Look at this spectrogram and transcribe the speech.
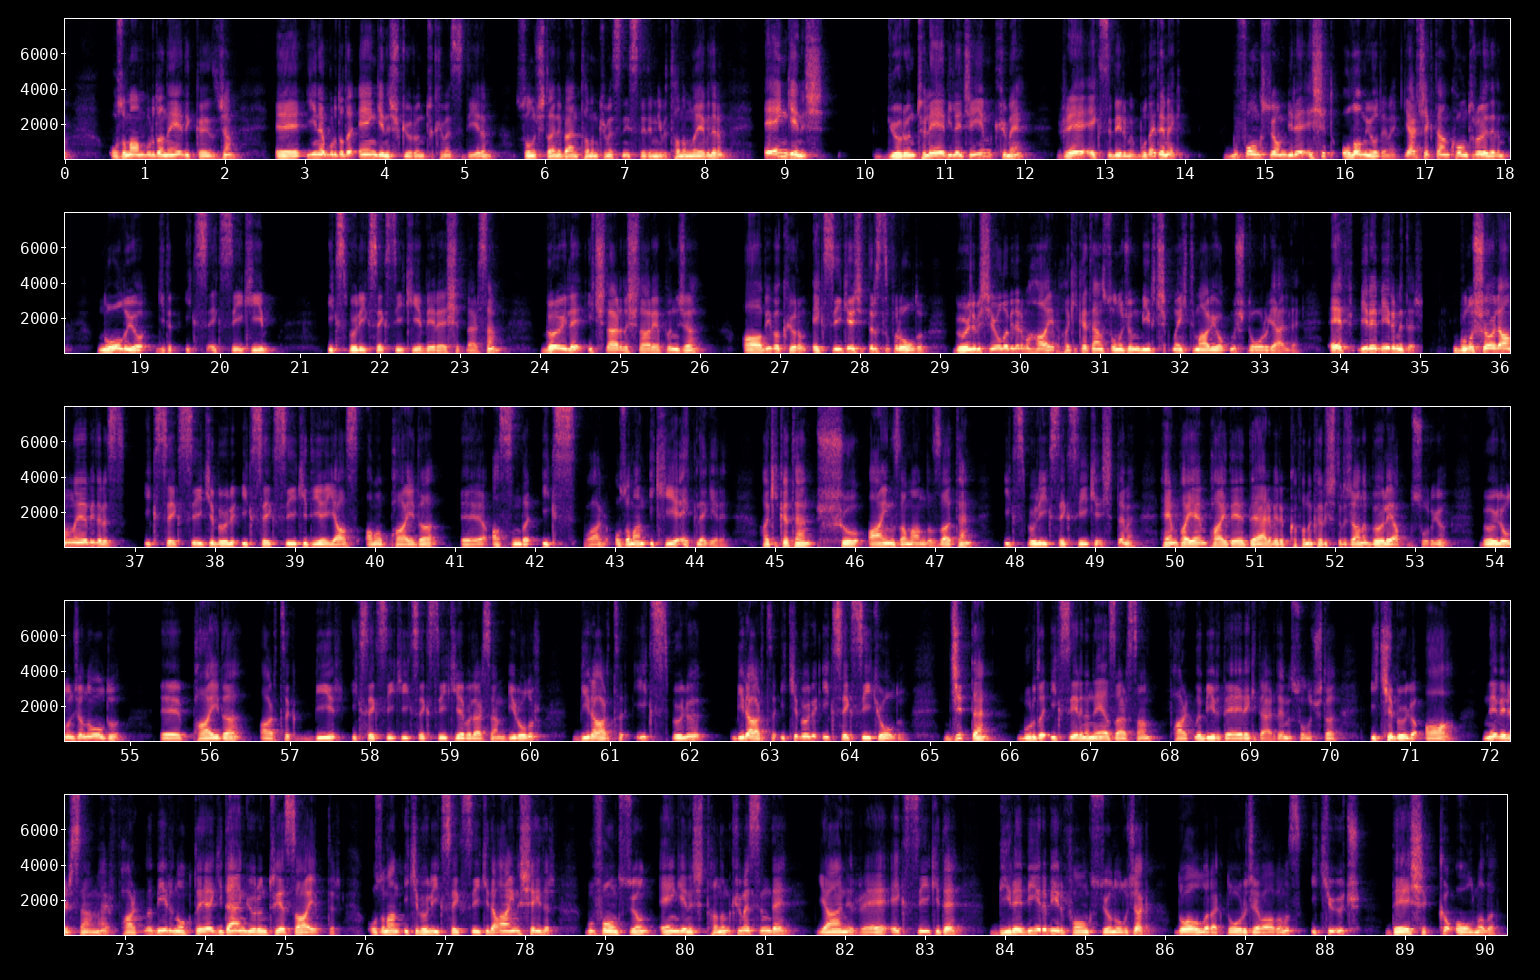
O zaman burada neye dikkat edeceğim? Ee, yine burada da en geniş görüntü kümesi diyelim. Sonuçta hani ben tanım kümesini istediğim gibi tanımlayabilirim. En geniş görüntüleyebileceğim küme R eksi 1 mi? Bu ne demek? Bu fonksiyon 1'e eşit olamıyor demek. Gerçekten kontrol edelim. Ne oluyor gidip x eksi 2'yi x bölü x eksi 2'yi 1'e eşitlersem? Böyle içler dışlar yapınca a bir bakıyorum eksi 2 eşittir 0 oldu. Böyle bir şey olabilir mi? Hayır. Hakikaten sonucun 1 çıkma ihtimali yokmuş. Doğru geldi. f 1'e 1 midir? Bunu şöyle anlayabiliriz. x eksi 2 bölü x eksi 2 diye yaz ama payda e, aslında x var. O zaman 2'yi ekle geri. Hakikaten şu aynı zamanda zaten x bölü x eksi 2 eşit değil mi? Hem paya hem paydaya değer verip kafanı karıştıracağını böyle yap bu soruyu. Böyle olunca ne oldu? E, payda artık 1 x eksi 2 x eksi 2'ye bölersen 1 olur. 1 artı x bölü 1 artı 2 bölü x eksi 2 oldu. Cidden burada x yerine ne yazarsam farklı bir değere gider değil mi? Sonuçta 2 bölü a ne verirsen ver farklı bir noktaya giden görüntüye sahiptir. O zaman 2 bölü x eksi 2 de aynı şeydir. Bu fonksiyon en geniş tanım kümesinde yani r eksi 2'de birebir bir fonksiyon olacak. Doğal olarak doğru cevabımız 2, 3, D şıkkı olmalı.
